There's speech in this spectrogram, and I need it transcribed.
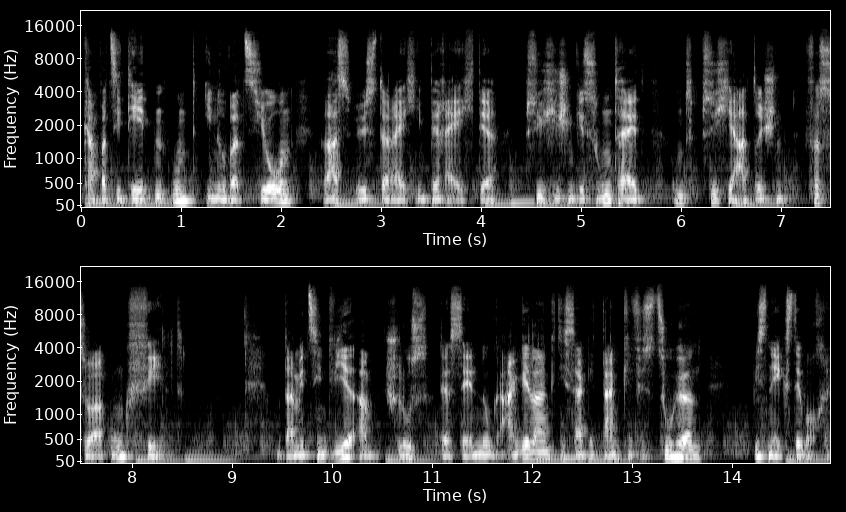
Kapazitäten und Innovation, was Österreich im Bereich der psychischen Gesundheit und psychiatrischen Versorgung fehlt. Und damit sind wir am Schluss der Sendung angelangt. Ich sage danke fürs Zuhören. Bis nächste Woche.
